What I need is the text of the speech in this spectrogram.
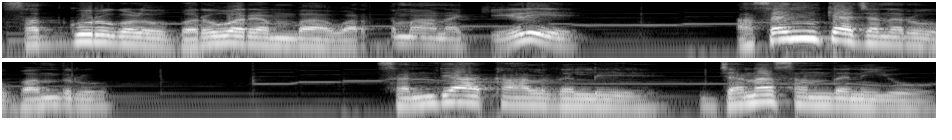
ಸದ್ಗುರುಗಳು ಬರುವರೆಂಬ ವರ್ತಮಾನ ಕೇಳಿ ಅಸಂಖ್ಯ ಜನರು ಬಂದರು. ಸಂಧ್ಯಾಕಾಲದಲ್ಲಿ ಜನಸಂದನಿಯು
